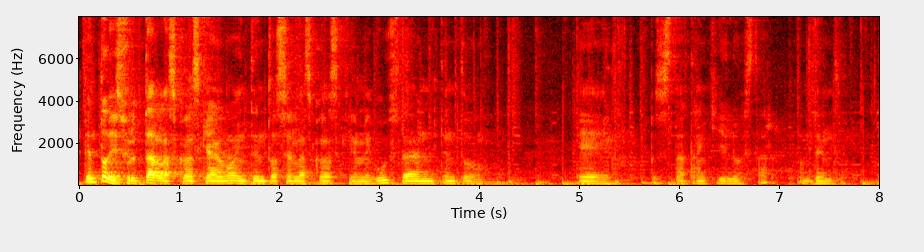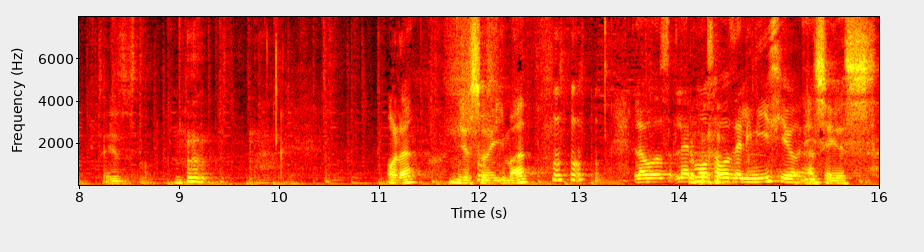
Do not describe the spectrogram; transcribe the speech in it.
intento disfrutar las cosas que hago, intento hacer las cosas que me gustan, intento eh, pues estar tranquilo, estar contento. O sea, eso es todo. Hola, yo soy Imad. la, voz, la hermosa voz del inicio. Así es.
